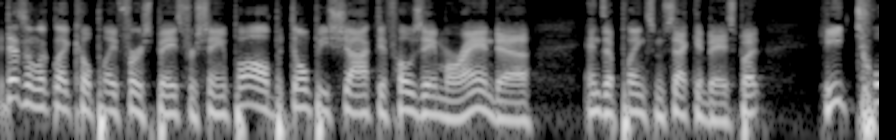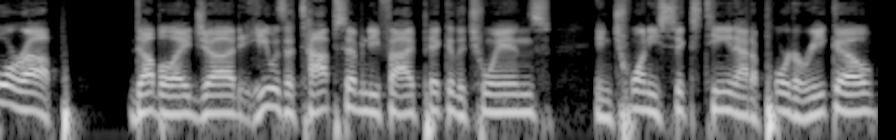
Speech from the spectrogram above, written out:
It doesn't look like he'll play first base for St. Paul, but don't be shocked if Jose Miranda ends up playing some second base. But he tore up double A Judd. He was a top 75 pick of the Twins in 2016 out of Puerto Rico.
